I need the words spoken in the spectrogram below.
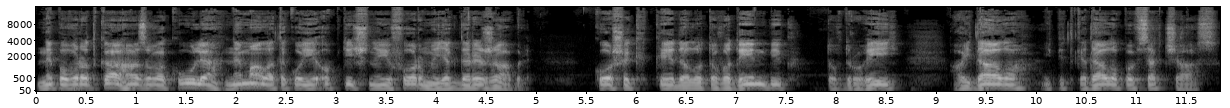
Неповоротка газова куля не мала такої оптичної форми, як дирижабль. Кошик кидало то в один бік, то в другий, гойдало і підкидало повсякчас.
